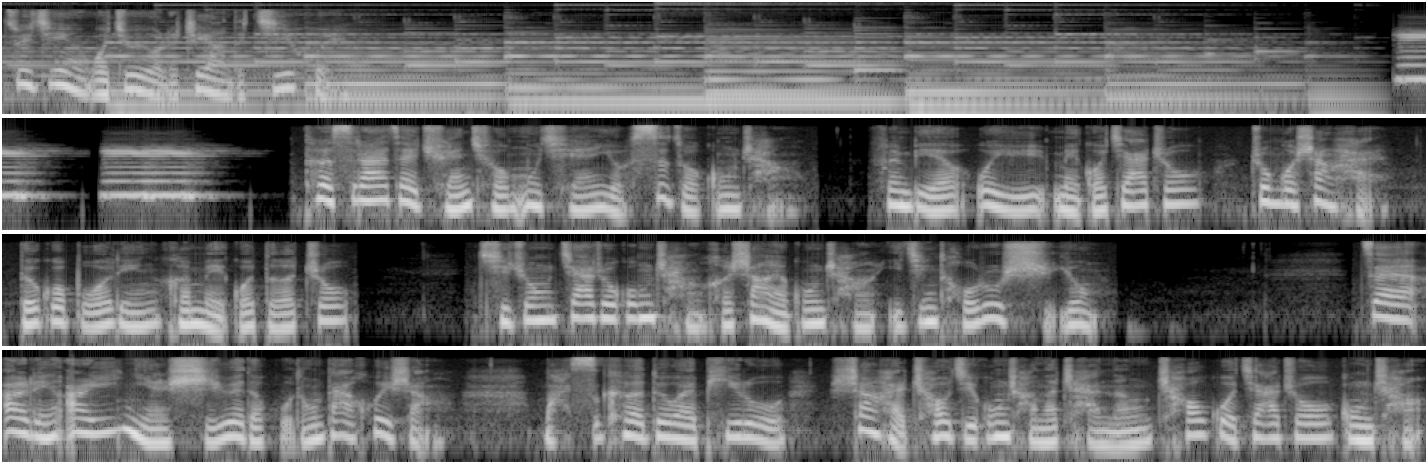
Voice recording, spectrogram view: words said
最近我就有了这样的机会。特斯拉在全球目前有四座工厂，分别位于美国加州、中国上海、德国柏林和美国德州。其中，加州工厂和上海工厂已经投入使用。在二零二一年十月的股东大会上，马斯克对外披露，上海超级工厂的产能超过加州工厂，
